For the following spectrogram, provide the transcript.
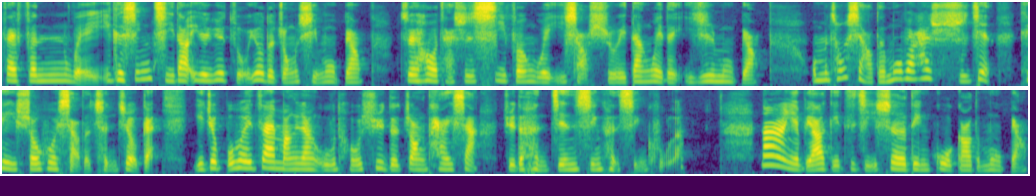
再分为一个星期到一个月左右的中期目标，最后才是细分为以小时为单位的一日目标。我们从小的目标开始实践，可以收获小的成就感，也就不会在茫然无头绪的状态下觉得很艰辛、很辛苦了。当然，也不要给自己设定过高的目标，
